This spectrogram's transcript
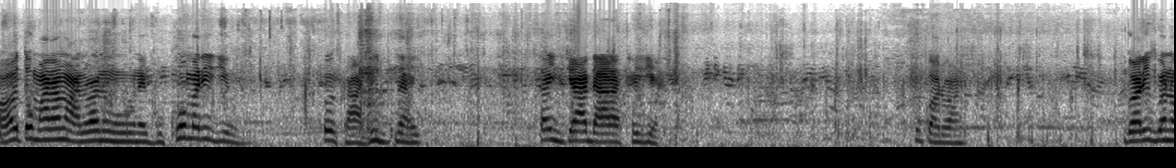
હવે તો મારા માનવાનું નહીં ભૂખો મરી ગયો. કોઈ ખાધું જ નહીં. ત્રણ ચાર દાડા થઈ ગયા. શું કરવાનું? ગરીબોનો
